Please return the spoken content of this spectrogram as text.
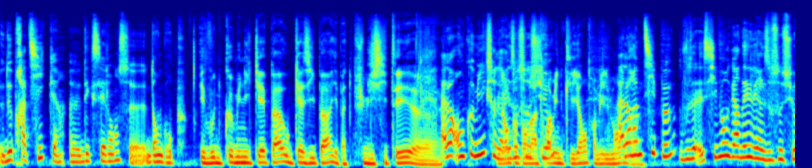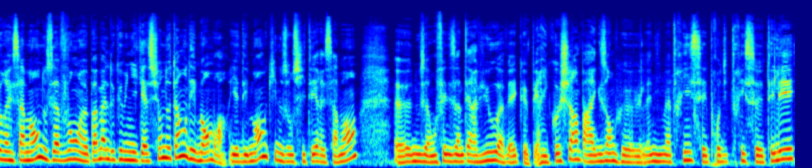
euh, de pratiques euh, d'excellence dans le groupe. et vous ne communiquez pas ou quasi pas. Il n'y a pas de publicité. Alors on communique sur les réseaux quand on a sociaux. 3000 clients, 3000 membres. Alors un petit peu. Vous, si vous regardez les réseaux sociaux récemment, nous avons pas mal de communication, notamment des membres. Il y a des membres qui nous ont cités récemment. Nous avons fait des interviews avec Perry Cochin, par exemple, l'animatrice et productrice euh, télé.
